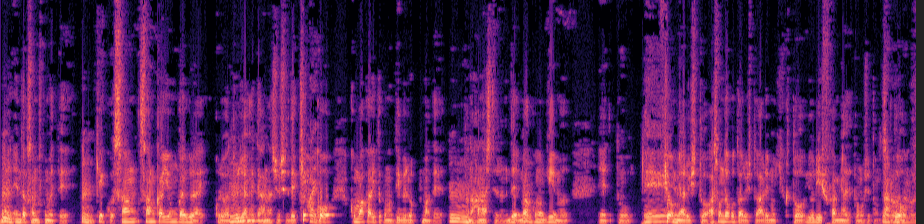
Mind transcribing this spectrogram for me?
まあ、うん円卓さんも含めて、うん。結構3、三回4回ぐらい、これは取り上げて話をしてて、結構細かいところのディベロップまで、話してるんで、まあ、うんこのゲーム、えっ、と、えー興味ある人、遊んだことある人、あれも聞くと、より深みが出て面白いと思うんです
